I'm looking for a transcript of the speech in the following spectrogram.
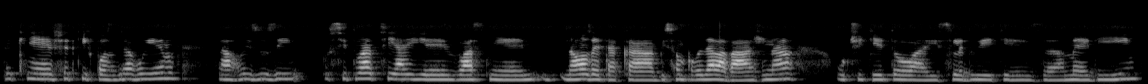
Pekne všetkých pozdravujem. Ahoj Zuzi. Situácia je vlastne naozaj taká, by som povedala, vážna. Určite to aj sledujete z médií.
